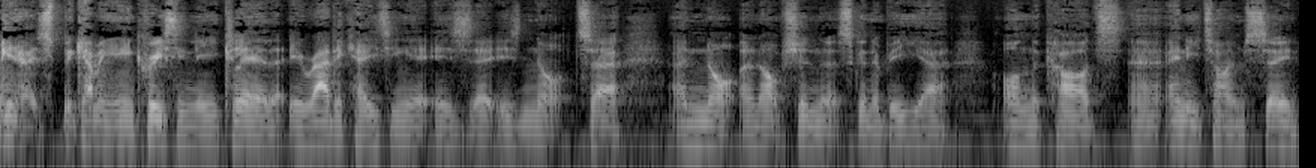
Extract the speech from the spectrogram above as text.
you know, it's becoming increasingly clear that eradicating it is uh, is not uh, not an option that's going to be uh, on the cards uh, anytime soon.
